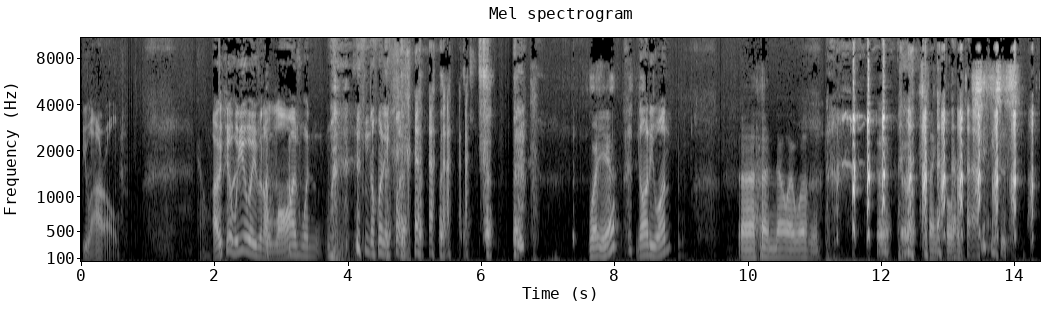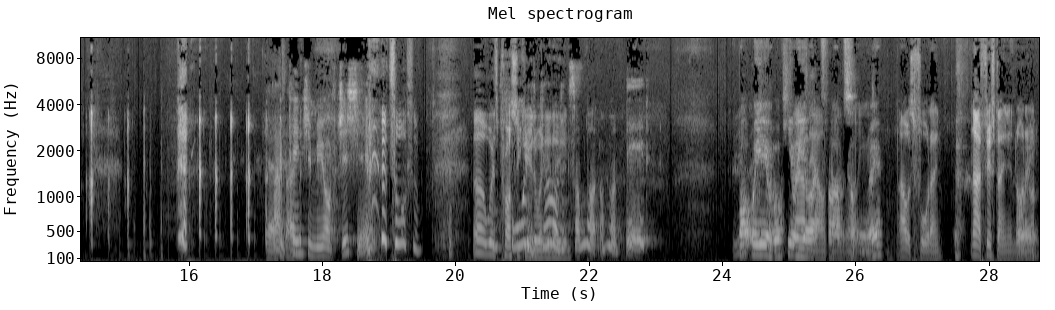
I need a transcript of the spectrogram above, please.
you are old. Oka, were you even alive when '91? what year? '91? Uh, no, I wasn't. God. Thankfully, Jesus, yeah, don't so- pension me off just yet. That's awesome. Oh, where's oh, prosecutor when you God, need him? I'm not. I'm not dead. what were you, Rookie? Were Oh, you like five or something, were you? I was 14. No, 15 in '91.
